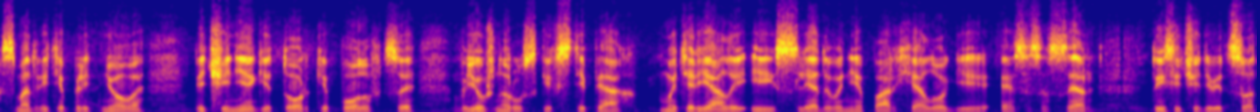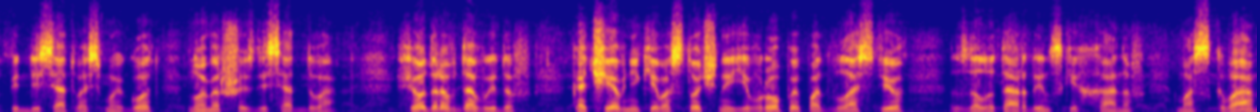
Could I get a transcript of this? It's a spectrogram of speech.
Смотрите Плетнева, печенеги, торки, половцы в южно-русских степях, материалы и исследования по археологии СССР, 1958 год, номер 62. Федоров-Давыдов, кочевники Восточной Европы под властью золотоордынских ханов, Москва,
